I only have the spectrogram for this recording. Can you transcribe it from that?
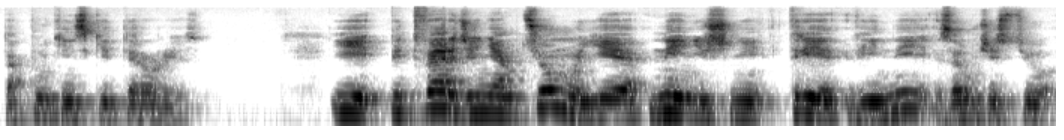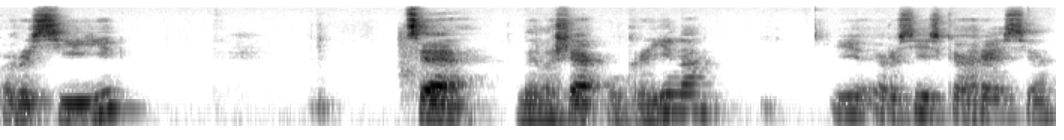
та Путінський тероризм. І підтвердженням цьому є нинішні три війни за участю Росії. Це не лише Україна і російська агресія,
